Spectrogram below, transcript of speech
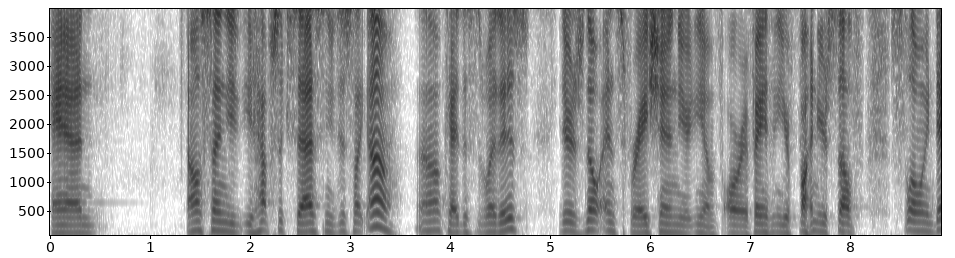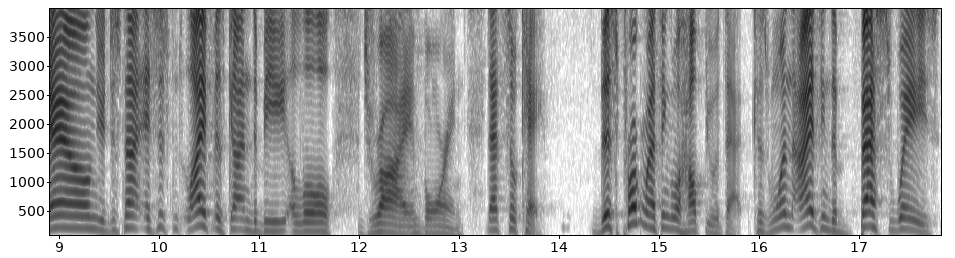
and all of a sudden you, you have success and you're just like, oh, okay, this is what it is. There's no inspiration, you're, you know, or if anything, you find yourself slowing down. You're just not. It's just life has gotten to be a little dry and boring. That's okay. This program, I think, will help you with that because one, I think the best ways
